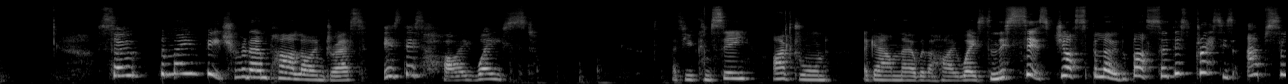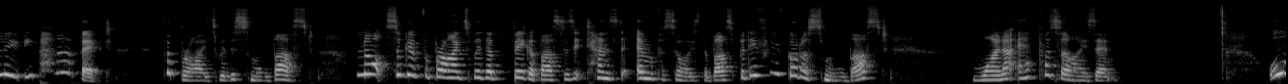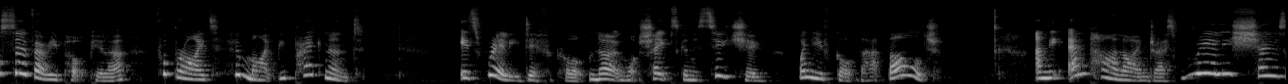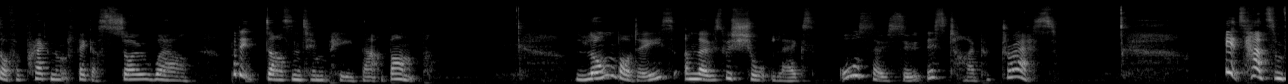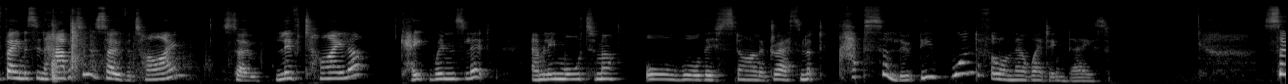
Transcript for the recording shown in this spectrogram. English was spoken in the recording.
So the main feature of an Empire line dress is this high waist. As you can see, I've drawn a gown there with a high waist and this sits just below the bust. So this dress is absolutely perfect for brides with a small bust. Not so good for brides with a bigger bust as it tends to emphasise the bust, but if you've got a small bust, why not emphasise it? Also very popular for brides who might be pregnant. It's really difficult knowing what shape's going to suit you when you've got that bulge. And the Empire line dress really shows off a pregnant figure so well, but it doesn't impede that bump. Long bodies and those with short legs also suit this type of dress. It's had some famous inhabitants over time. So Liv Tyler, Kate Winslet, Emily Mortimer all wore this style of dress and looked absolutely wonderful on their wedding days. So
